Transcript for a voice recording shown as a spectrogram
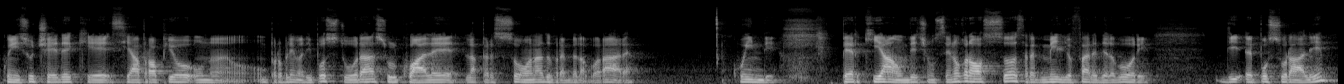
quindi succede che si ha proprio un, un problema di postura sul quale la persona dovrebbe lavorare. Quindi per chi ha invece un seno grosso sarebbe meglio fare dei lavori di, eh, posturali,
